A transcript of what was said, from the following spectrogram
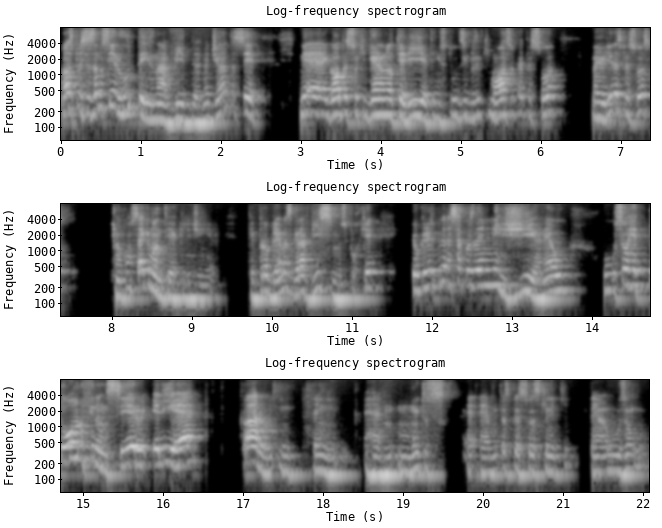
Nós precisamos ser úteis na vida, não adianta ser né, igual a pessoa que ganha loteria. Tem estudos, inclusive, que mostram que a pessoa, a maioria das pessoas, não consegue manter aquele dinheiro. Tem problemas gravíssimos, porque eu acredito muito nessa coisa da energia, né? O, o seu retorno financeiro, ele é, claro, tem é, muitos, é, é muitas pessoas que, que né, usam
